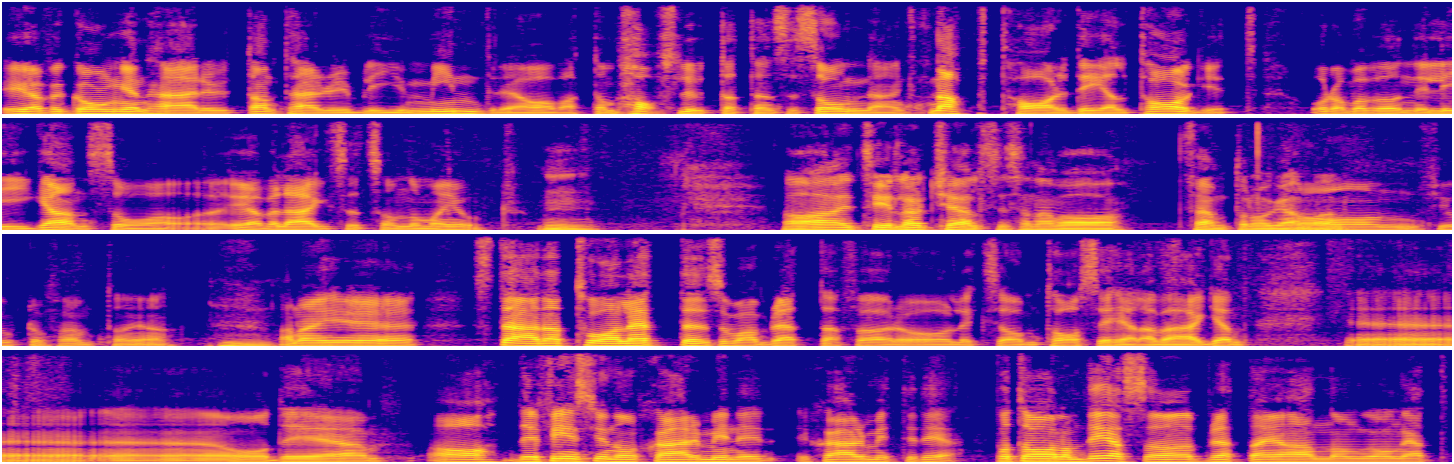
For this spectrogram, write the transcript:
övergången här utan Terry blir ju mindre av att de avslutat en säsong när han knappt har deltagit. Och de har vunnit ligan så överlägset som de har gjort. Mm. Ja, han har ju tillhört Chelsea sedan han var 15 år gammal. Ja, 14-15 ja. Mm. Han har ju eh, städat toaletter som han berättar för att liksom ta sig hela vägen. Eh, och det, ja, det finns ju någon skärmigt i, det. På tal om det så berättade ju han någon gång att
